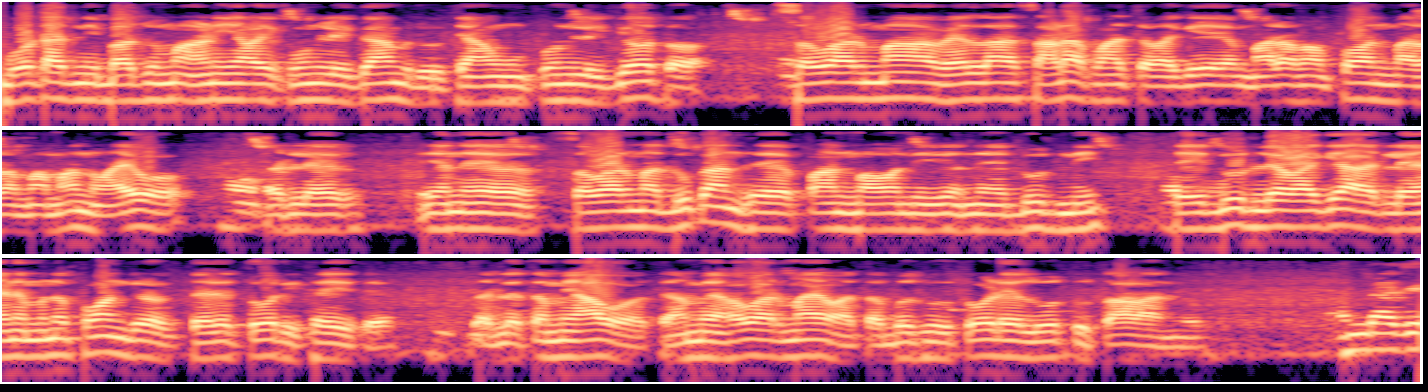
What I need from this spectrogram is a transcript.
બોટાદની બાજુમાં અણિયાળી કુંડલી ગામ રહ્યું ત્યાં હું કુંડલી ગયો હતો સવારમાં વહેલા સાડા પાંચ વાગે મારામાં ફોન મારા મામાનો આવ્યો. એટલે એને સવારમાં દુકાન છે પાન માવાની અને દૂધની. તે દૂધ લેવા ગયા એટલે એણે મને ફોન કર્યો ઘરે ચોરી થઈ છે. એટલે તમે આવો. અમે સવારમાં આવ્યા હતા બધું તોડેલું હતું તાળાનું. અંદાજે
